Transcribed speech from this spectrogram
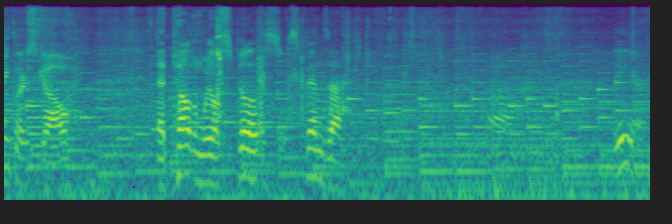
sprinklers go, that Pelton wheel spill, spins a uh, beer.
